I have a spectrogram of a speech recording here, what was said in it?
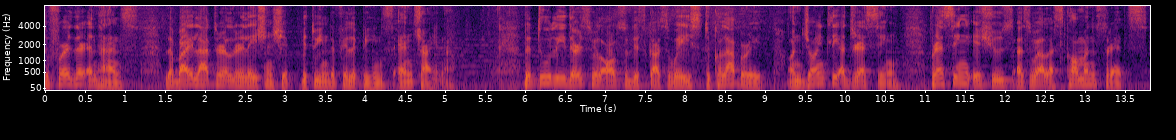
to further enhance the bilateral relationship between the Philippines and China. The two leaders will also discuss ways to collaborate on jointly addressing pressing issues as well as common threats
